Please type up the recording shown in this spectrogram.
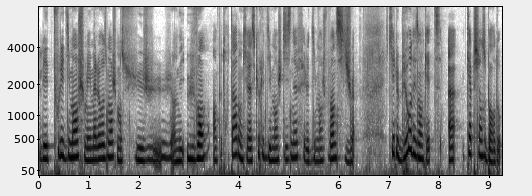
les, tous les dimanches, mais malheureusement, je m'en suis, je- j'en ai eu vent un peu trop tard, donc il reste que le dimanche 19 et le dimanche 26 juin, qui est le bureau des enquêtes à Cap Science Bordeaux.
